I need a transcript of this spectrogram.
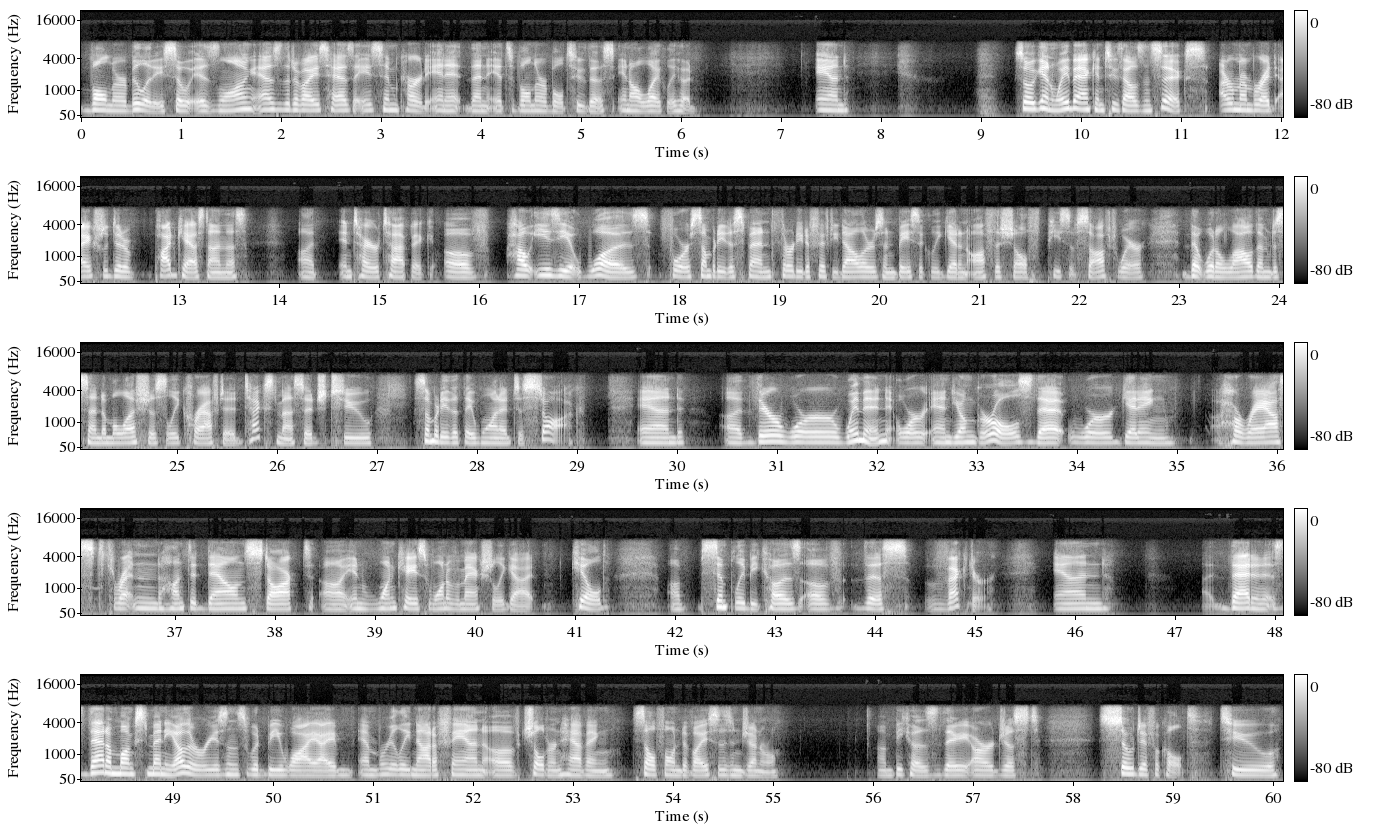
vulnerability. So as long as the device has a SIM card in it, then it's vulnerable to this in all likelihood. And so again, way back in 2006, I remember I, actually did a podcast on this uh, entire topic of how easy it was for somebody to spend 30 to 50 dollars and basically get an off-the-shelf piece of software that would allow them to send a maliciously crafted text message to somebody that they wanted to stalk and uh, there were women or and young girls that were getting harassed, threatened, hunted down, stalked. Uh, in one case, one of them actually got killed uh, simply because of this vector. And that and that amongst many other reasons would be why I am really not a fan of children having cell phone devices in general, um, because they are just so difficult to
